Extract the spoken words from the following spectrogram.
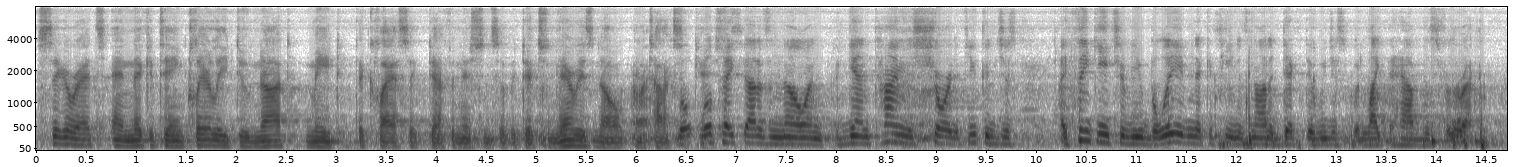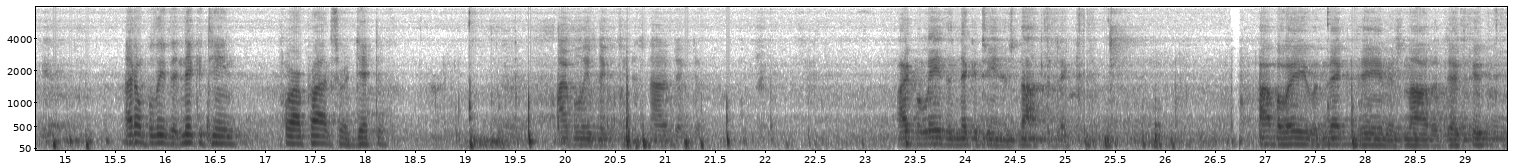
cigarettes and nicotine clearly do not meet the classic definitions of addiction. There is no We'll, intoxication. we'll take that as a no, and again, time is short. If you could just, I think each of you believe nicotine is not addictive. We just would like to have this for the record. I don't believe that nicotine or our products are addictive. I believe nicotine is not addictive. I believe that nicotine is not addictive. I believe that nicotine is not addictive.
